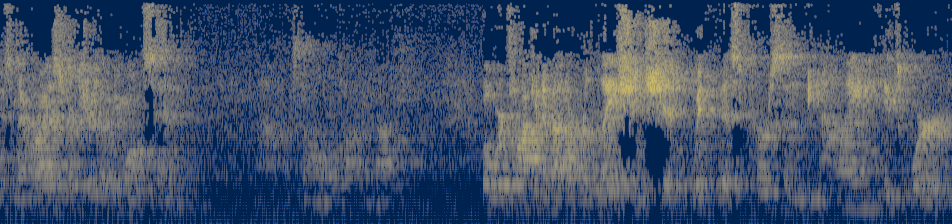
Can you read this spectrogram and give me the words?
just memorize scripture that we won't sin? No, that's not what we're talking about. But we're talking about a relationship with this person behind His Word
